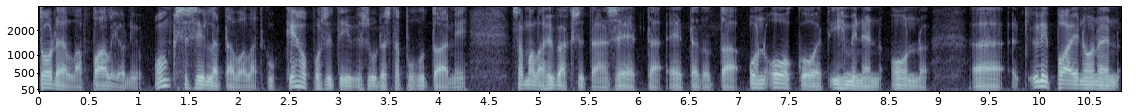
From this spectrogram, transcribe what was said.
todella paljon. Onko se sillä tavalla, että kun kehopositiivisuudesta puhutaan, niin samalla hyväksytään se, että, että tota, on ok, että ihminen on ää, ylipainoinen,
